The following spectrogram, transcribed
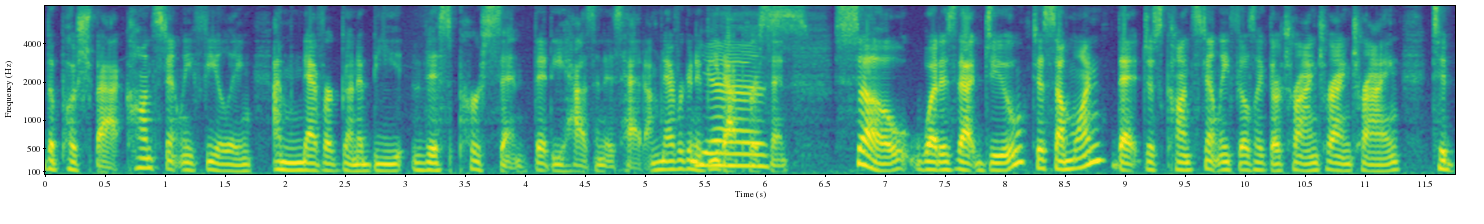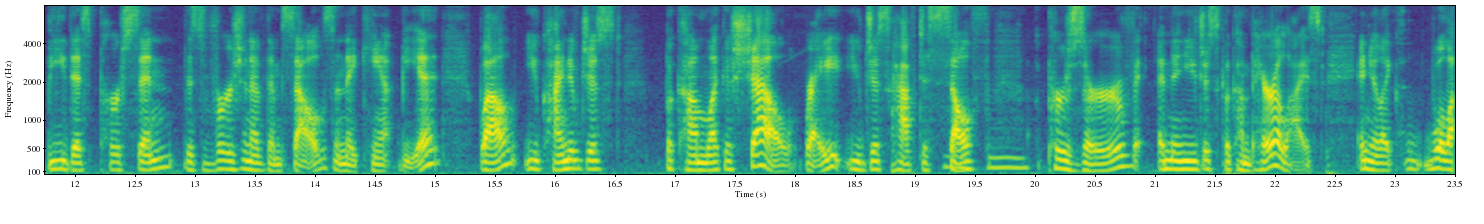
the pushback, constantly feeling, I'm never going to be this person that he has in his head. I'm never going to yes. be that person. So, what does that do to someone that just constantly feels like they're trying, trying, trying to be this person, this version of themselves, and they can't be it? Well, you kind of just become like a shell, right? You just have to self mm-hmm. preserve and then you just become paralyzed. And you're like, well,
